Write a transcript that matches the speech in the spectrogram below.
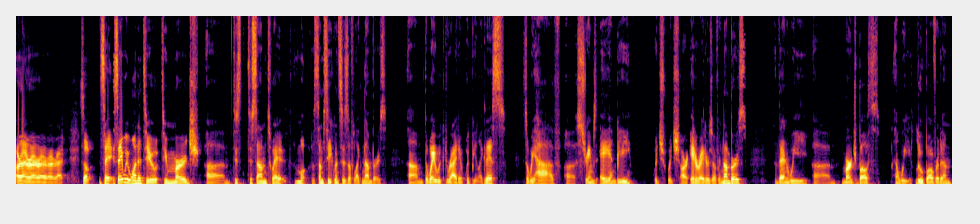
All right, all right, all right, all right. So say, say we wanted to, to merge um, to, to some, some sequences of like numbers. Um, the way we could write it would be like this. So we have uh, streams A and B, which, which are iterators over numbers. Then we uh, merge both and we loop over them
